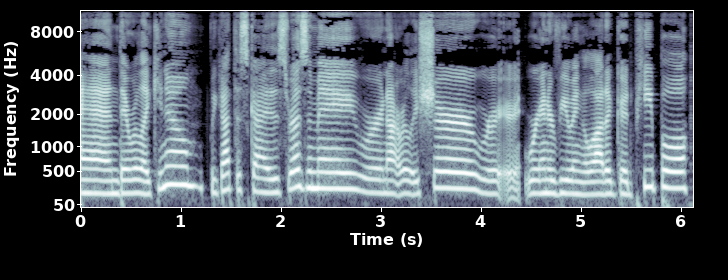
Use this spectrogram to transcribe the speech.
and they were like, you know, we got this guy's resume. We're not really sure. We're we're interviewing a lot of good people.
